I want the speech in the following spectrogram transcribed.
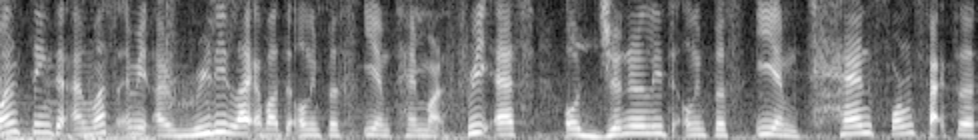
One thing that I must admit I really like about the Olympus EM10 Mark III's or generally the Olympus EM10 form factor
